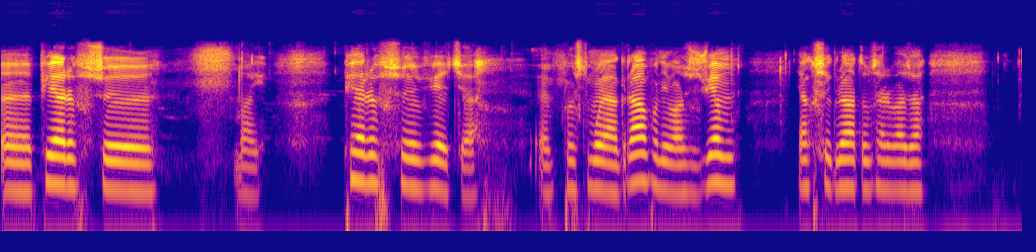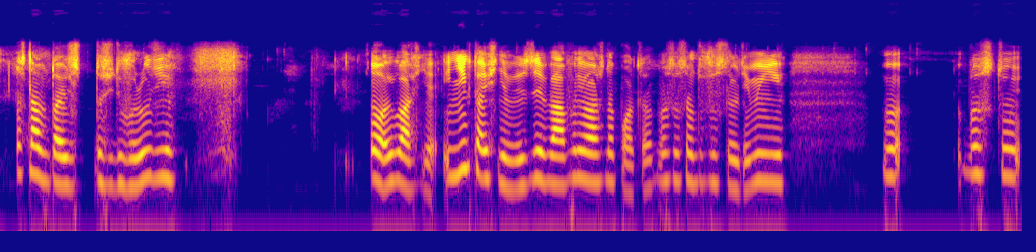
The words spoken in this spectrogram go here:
e, pierwszy, naj, pierwszy, wiecie, e, po prostu moja gra, ponieważ wiem, jak się gra na tym serwerze. Znam tutaj już dosyć dużo ludzi. O i właśnie, i nikt tutaj się nie wyzywa, ponieważ no po co, po prostu są tu wszyscy ludzie mili. Bo po prostu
